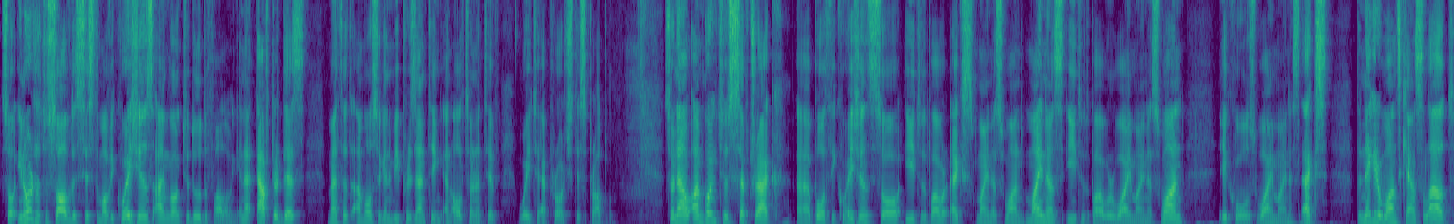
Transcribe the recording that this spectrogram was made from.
So in order to solve this system of equations, I'm going to do the following. And after this method, I'm also going to be presenting an alternative way to approach this problem. So now I'm going to subtract uh, both equations. So e to the power x minus 1 minus e to the power y minus 1 equals y minus x. The negative ones cancel out,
